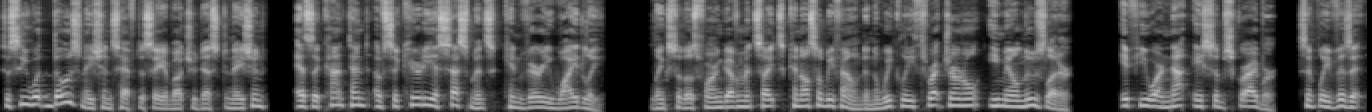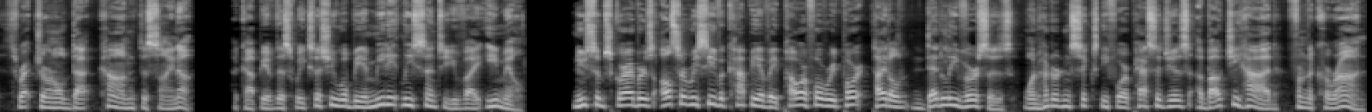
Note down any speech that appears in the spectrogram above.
to see what those nations have to say about your destination, as the content of security assessments can vary widely. Links to those foreign government sites can also be found in the weekly Threat Journal email newsletter. If you are not a subscriber, simply visit threatjournal.com to sign up. A copy of this week's issue will be immediately sent to you via email. New subscribers also receive a copy of a powerful report titled Deadly Verses 164 Passages About Jihad from the Quran.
